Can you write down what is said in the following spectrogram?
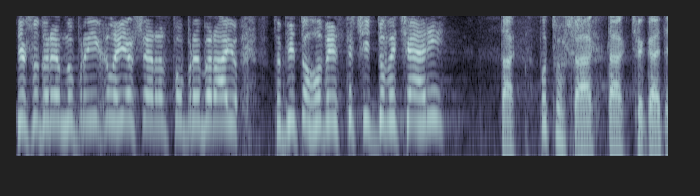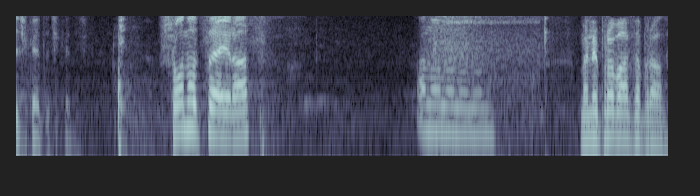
Я що даремно приїхала, я ще раз поприбираю. Тобі того вистачить до вечері? Так. Потрошки. Так, так, чекайте, чекайте, чекайте. Що на цей раз? А ну, ну, ну, ну. Мене права забрали.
